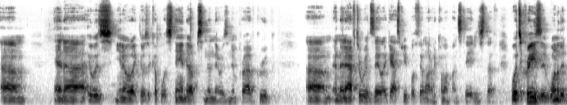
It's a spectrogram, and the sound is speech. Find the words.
Um, and uh, it was, you know, like there was a couple of stand-ups, and then there was an improv group. Um, and then afterwards, they like asked people if they wanted to come up on stage and stuff. What's crazy, one of the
